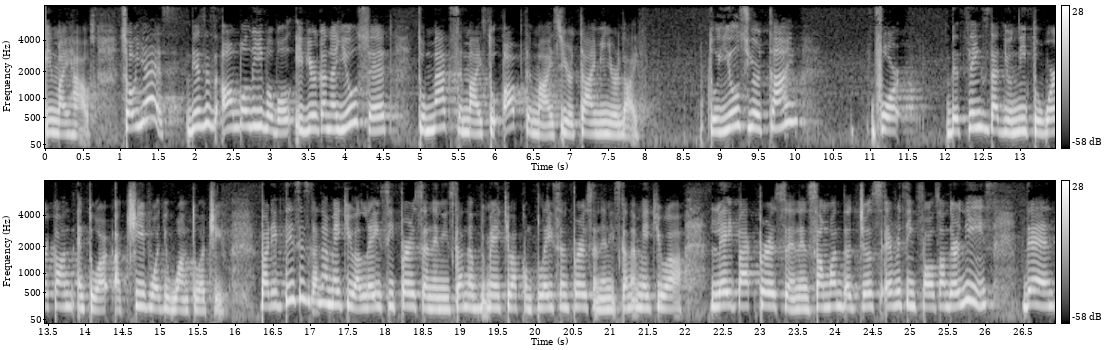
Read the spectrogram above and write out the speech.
in my house. So, yes, this is unbelievable if you're gonna use it to maximize, to optimize your time in your life. To use your time for the things that you need to work on and to achieve what you want to achieve. But if this is gonna make you a lazy person and it's gonna make you a complacent person and it's gonna make you a laid back person and someone that just everything falls on their knees, then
